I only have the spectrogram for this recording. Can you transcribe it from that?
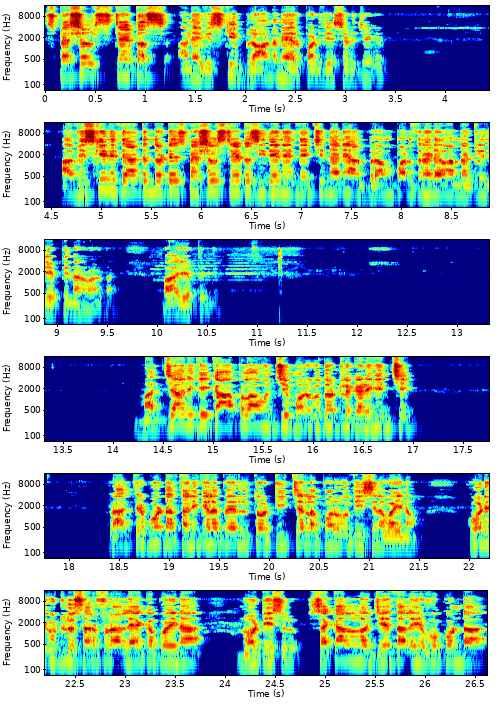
స్పెషల్ స్టేటస్ అనే విస్కీ బ్రాండ్ను ఏర్పాటు చేశాడు జగన్. ఆ విస్కీని తేటంతో స్పెషల్ స్టేటస్ ఇదే నేను తెచ్చిందని ఆయన భ్రమపడుతున్నాడేమో అన్నట్లు చెప్పింది అనమాట బాగా చెప్పింది. మద్యానికి కాపలా ఉంచి మరుగుదొడ్లు కడిగించి రాత్రిపూట తనిఖీల పేర్లతో టీచర్ల పరువు తీసిన వైనం. కోడిగుడ్లు సరఫరా లేకపోయినా నోటీసులు. సకాలంలో జీతాలు ఇవ్వకుండా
